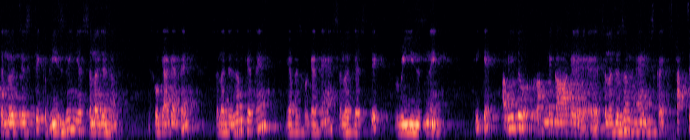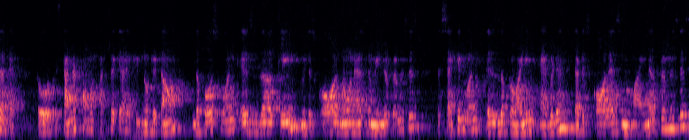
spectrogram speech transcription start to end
syllogistic reasoning या सिलोजिज्म इसको क्या कहते हैं? सिलोजिज्म कहते हैं या फिर इसको कहते हैं सिलोजिस्टिक रीजनिंग ठीक है? अब ये जो हमने कहा कि सिलोजिज्म है, जिसका एक स्ट्रक्चर है तो स्टैंडर्ड फॉर्म ऑफ़ स्ट्रक्चर क्या है? कि note it down the first one is the claim which is called known as the major premises the second one is the providing evidence that is called as minor premises.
